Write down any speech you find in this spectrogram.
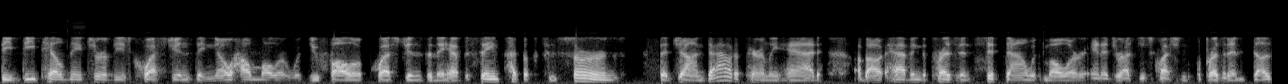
the detailed nature of these questions. They know how Mueller would do follow up questions, and they have the same type of concerns that John Dowd apparently had about having the president sit down with Mueller and address these questions. The president does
